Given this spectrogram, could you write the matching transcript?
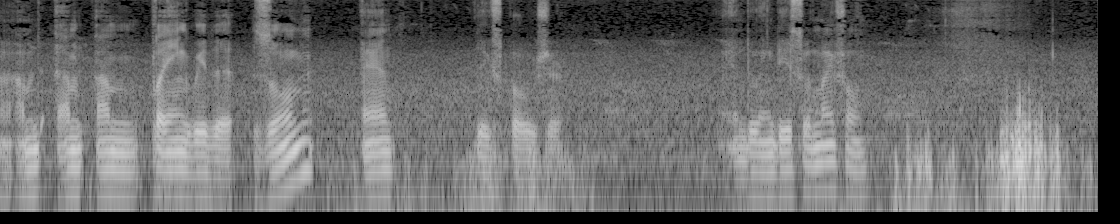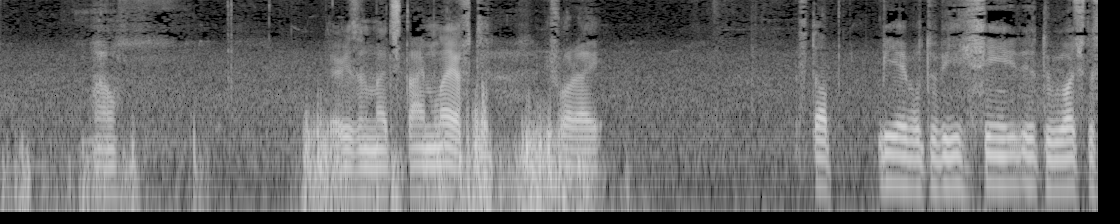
Uh, I'm, I'm, I'm playing with the zoom and the exposure and doing this on my phone. Well, there isn't much time left before I stop be able to be see to watch the,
